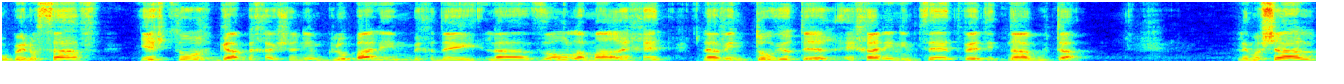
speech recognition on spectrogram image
ובנוסף יש צורך גם בחיישנים גלובליים בכדי לעזור למערכת להבין טוב יותר היכן היא נמצאת ואת התנהגותה. למשל,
